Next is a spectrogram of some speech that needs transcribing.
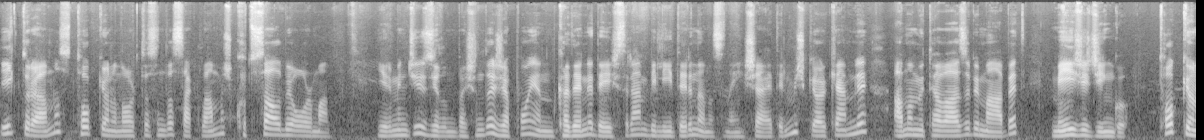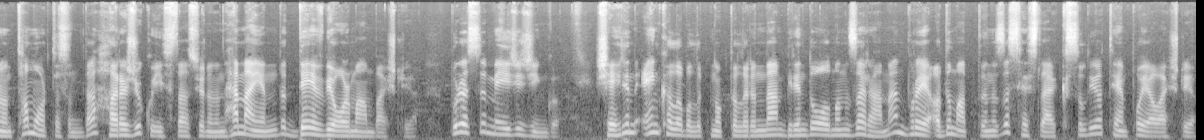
İlk durağımız Tokyo'nun ortasında saklanmış kutsal bir orman. 20. yüzyılın başında Japonya'nın kaderini değiştiren bir liderin anısına inşa edilmiş görkemli ama mütevazı bir mabet Meiji Jingu. Tokyo'nun tam ortasında Harajuku istasyonunun hemen yanında dev bir orman başlıyor. Burası Meiji Jingu. Şehrin en kalabalık noktalarından birinde olmanıza rağmen buraya adım attığınızda sesler kısılıyor, tempo yavaşlıyor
